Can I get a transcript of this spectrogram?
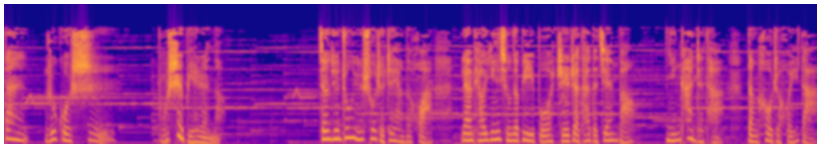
但如果是，不是别人呢？”将军终于说着这样的话，两条英雄的臂膊直着他的肩膀，凝看着他，等候着回答。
